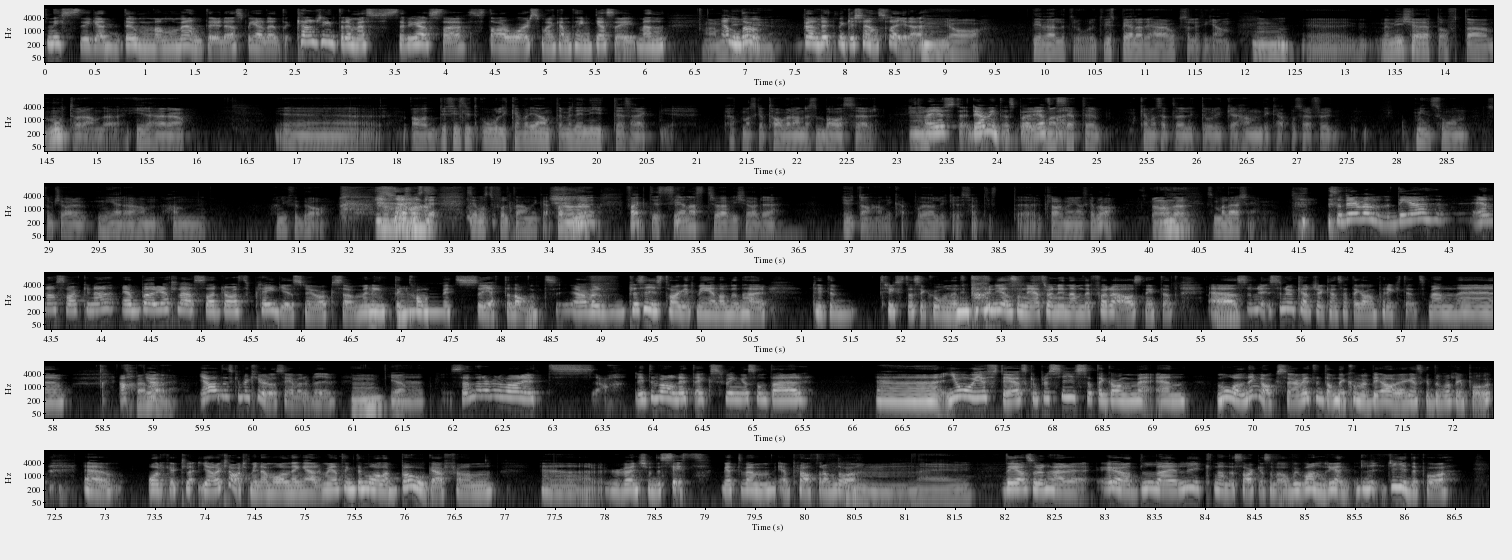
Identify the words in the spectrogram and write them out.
fnissiga, dumma moment i det där spelet. Kanske inte det mest seriösa Star Wars man kan tänka sig, men Ja, men ändå ju- väldigt mycket känsla i det. Ja, det är väldigt roligt. Vi spelar det här också lite grann. Mm. Eh, Men vi kör rätt ofta mot varandra i det här. Eh, ja, det finns lite olika varianter men det är lite så här att man ska ta varandras baser. Ja just det, det har vi inte ens börjat man med. sätter, kan man sätta lite olika handikapp och så här för min son som kör mera han, han, han är för bra. så, jag måste, så jag måste få lite handikapp. Fast nu faktiskt senast tror jag vi körde utan handikapp och jag lyckades faktiskt eh, klara mig ganska bra. Spännande. Så man lär sig. Så det är väl det, en av sakerna. Jag har börjat läsa Darth Plagueis nu också, men inte kommit så jättelångt. Jag har väl precis tagit mig igenom den här lite trista sektionen i början som jag tror ni nämnde förra avsnittet. Ja. Eh, Så, nu, så nu kanske det kan sätta igång på riktigt. Men eh, ja, Spännande. Ja, ja, det ska bli kul att se vad det blir. Mm. Ja. Eh, Sen har det väl varit ja, lite vanligt X-Wing och sånt där. Eh, jo, just det. Jag ska precis sätta igång med en målning också. Jag vet inte om det kommer bli av. Jag är ganska dålig på att eh, orka kla- göra klart mina målningar. Men jag tänkte måla Boga från eh, Revenge of the Sith. Vet du vem jag pratar om då? Mm, nej. Det är alltså den här ödla-liknande saken som Obi-Wan red- rider på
